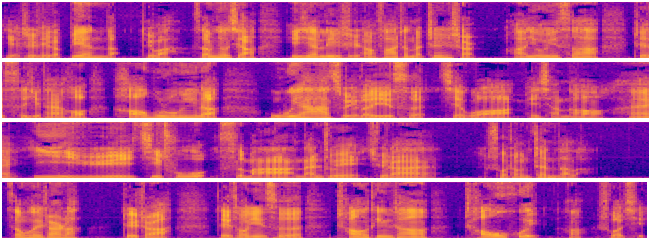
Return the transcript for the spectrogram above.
也是这个编的，对吧？咱们就讲一件历史上发生的真事儿。啊，有一次啊，这慈禧太后好不容易的乌鸦嘴了一次，结果没想到，哎，一语既出，驷马难追，居然说成真的了。怎么回事呢？这事啊，得从一次朝廷上朝会啊说起。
